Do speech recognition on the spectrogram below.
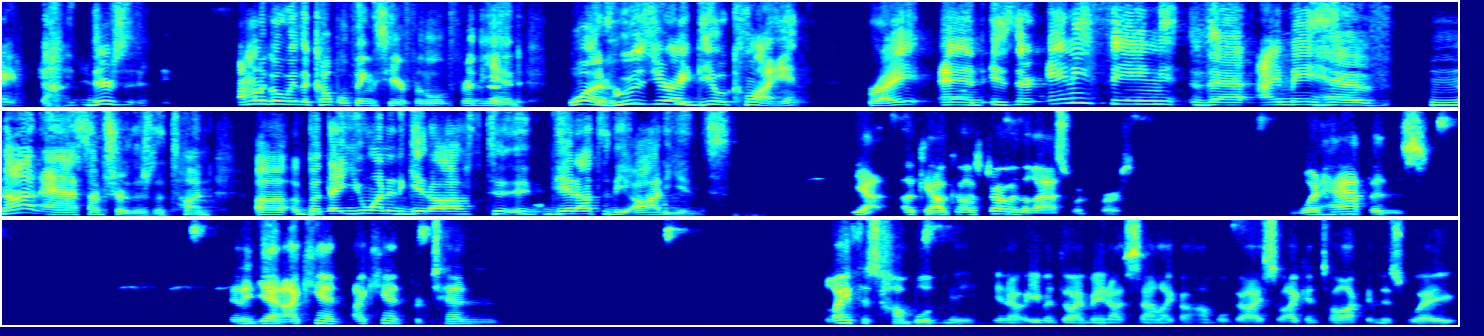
I- there's I'm going to go with a couple things here for the for the end. One, who's your ideal client, right? And is there anything that I may have not asked? I'm sure there's a ton. Uh, but that you wanted to get off to get out to the audience. Yeah. Okay. I'll, I'll start with the last one first. What happens? And again, I can't. I can't pretend. Life has humbled me, you know, even though I may not sound like a humble guy. So I can talk in this way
